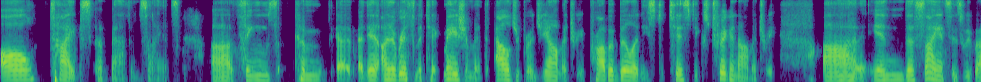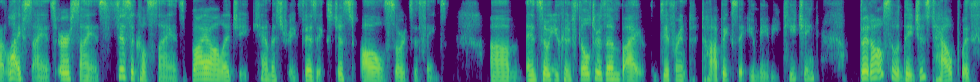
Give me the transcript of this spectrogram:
all types of math and science, uh, things, com uh, arithmetic, measurement, algebra, geometry, probability, statistics, trigonometry. Uh, in the sciences, we've got life science, earth science, physical science, biology, chemistry, physics, just all sorts of things. Um, and so you can filter them by different topics that you may be teaching, but also they just help with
